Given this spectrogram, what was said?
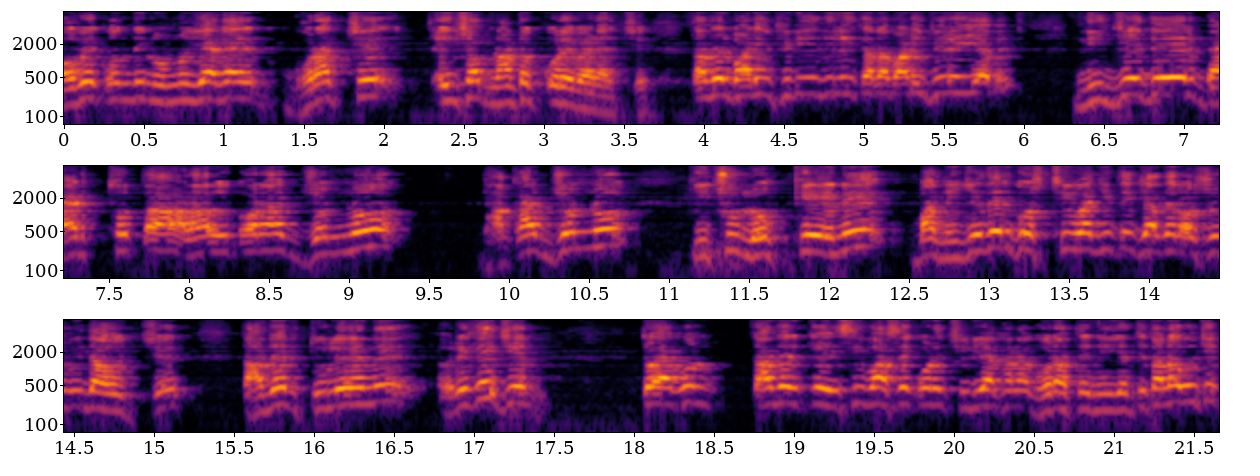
কবে কোন দিন অন্য জায়গায় ঘোরাচ্ছে এইসব নাটক করে বেড়াচ্ছে। তাদের বাড়ি ফিরিয়ে দিলেই তারা বাড়ি ফিরে যাবে। নিজেদের ব্যর্থতা আড়াল করার জন্য, ঢাকার জন্য কিছু লোককে এনে বা নিজেদের গোষ্ঠীবাজিতে যাদের অসুবিধা হচ্ছে, তাদের তুলে এনে রেখেছেন। তো এখন তাদেরকে এসি বাসে করে চিড়িয়াখানা ঘোরাতে নিয়ে যাচ্ছে। তারা বলছে,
